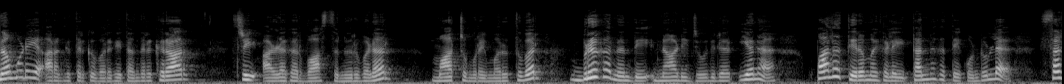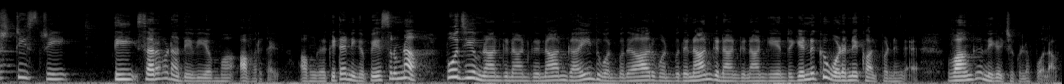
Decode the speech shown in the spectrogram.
நம்முடைய அரங்கத்திற்கு வருகை தந்திருக்கிறார். ஸ்ரீ அழகர் வாஸ்து நிறுவனர் மாற்றுமுறை மருத்துவர் பிருகநந்தி நாடி ஜோதிடர் என பல திறமைகளை தன்னகத்தை கொண்டுள்ள சஷ்டி ஸ்ரீ டி சரவணாதேவி அம்மா அவர்கள். அவங்க கிட்ட நீங்க பேசணும்னா பூஜ்ஜியம் நான்கு நான்கு நான்கு ஐந்து ஒன்பது ஆறு ஒன்பது நான்கு நான்கு நான்கு என்ற எண்ணுக்கு உடனே கால் பண்ணுங்க. வாங்க நிகழ்ச்சிக்குள்ள போலாம்.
